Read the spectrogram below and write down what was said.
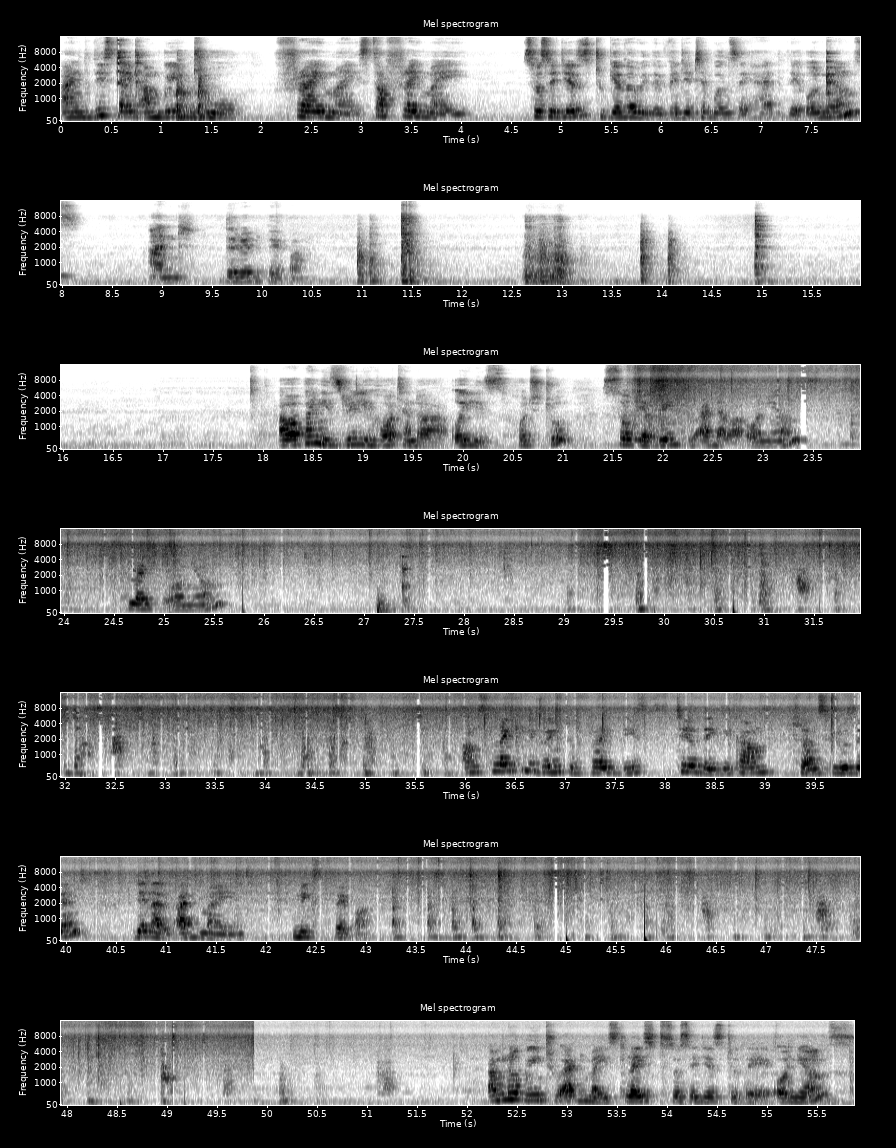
And this time I'm going to fry my, stir fry my sausages together with the vegetables I had, the onions and the red pepper. Our pan is really hot and our oil is hot too. So we are going to add our onions, sliced onions. I'm slightly going to fry this till they become translucent. Then I'll add my mixed pepper. I'm now going to add my sliced sausages to the onions.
